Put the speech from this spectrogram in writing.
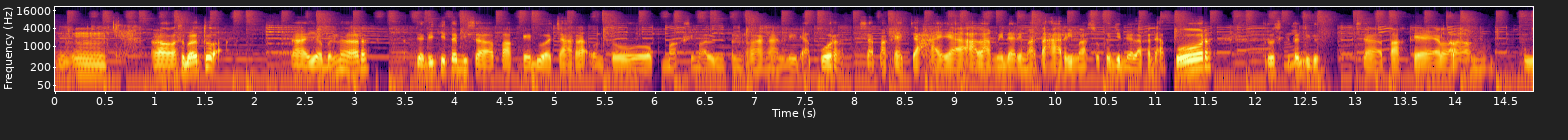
Mm-mm. Eh, sebenarnya tuh, nah ya benar. Jadi kita bisa pakai dua cara untuk maksimalin penerangan di dapur. Bisa pakai cahaya alami dari matahari masuk ke jendela ke dapur. Terus kita Hmm. juga bisa pakai lampu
